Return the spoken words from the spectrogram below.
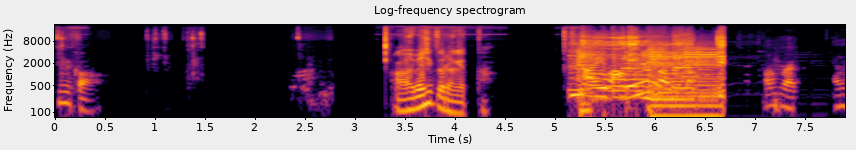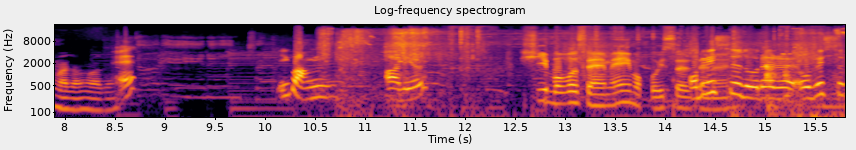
그니까. 아 외식 들어야겠다 아. 악마, 악마자, 악마자. 에? 이거 악 아, 리얼? C 먹으셈 A 먹고 있어야 어비스 노래를 어비스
